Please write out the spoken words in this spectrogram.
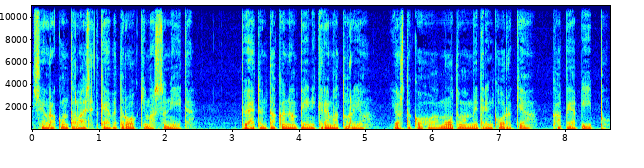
Seurakuntalaiset käyvät ruokkimassa niitä. Pyhätön takana on pieni krematorio, josta kohoaa muutaman metrin korkea, kapea piippu,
